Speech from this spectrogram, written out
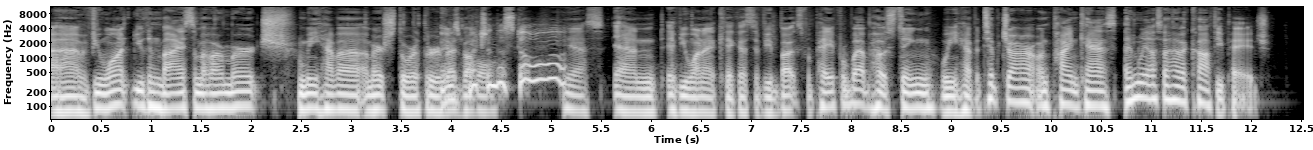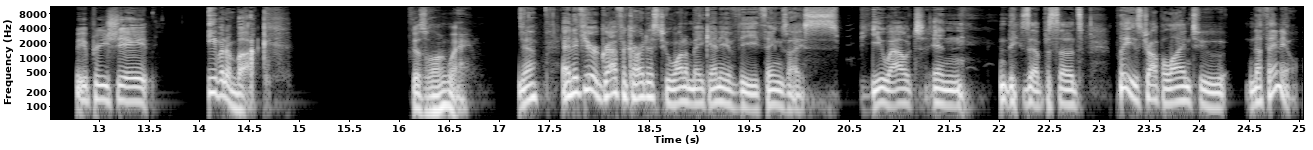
Uh, if you want, you can buy some of our merch. We have a, a merch store through There's much in the store. Yes, and if you want to kick us a few bucks for pay for web hosting, we have a tip jar on Pinecast, and we also have a coffee page. We appreciate even a buck. Goes a long way. Yeah. And if you're a graphic artist who want to make any of the things I spew out in these episodes, please drop a line to Nathaniel.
